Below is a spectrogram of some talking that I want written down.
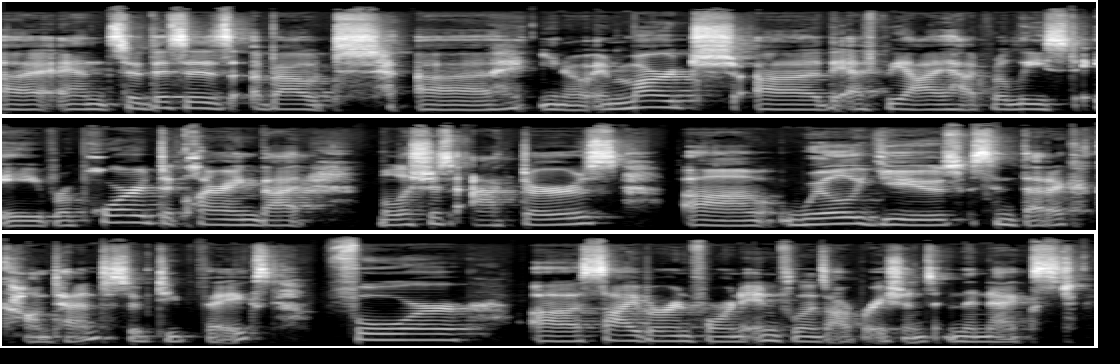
Uh, and so this is about, uh, you know, in March, uh, the FBI had released a report declaring that malicious actors uh, will use synthetic content, so deepfakes, for uh, cyber and foreign influence operations in the next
